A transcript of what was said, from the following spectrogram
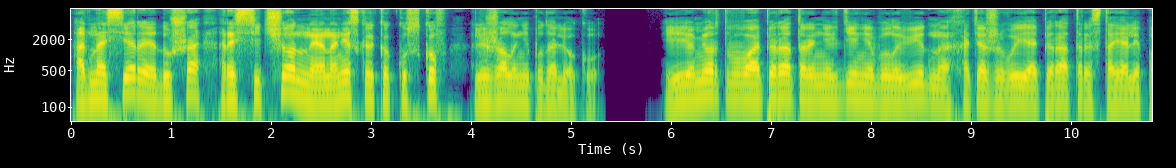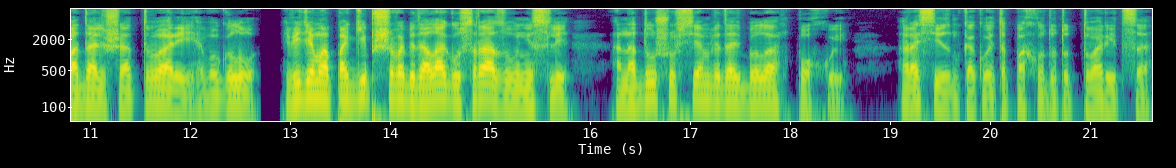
Одна серая душа, рассеченная на несколько кусков, лежала неподалеку. Ее мертвого оператора нигде не было видно, хотя живые операторы стояли подальше от тварей, в углу. Видимо, погибшего бедолагу сразу унесли, а на душу всем, видать, было похуй. Расизм какой-то, походу, тут творится.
